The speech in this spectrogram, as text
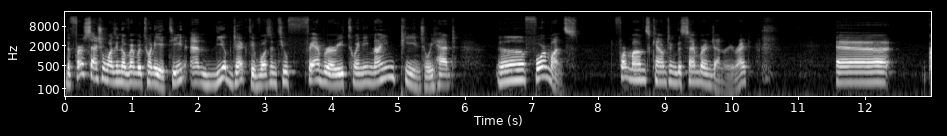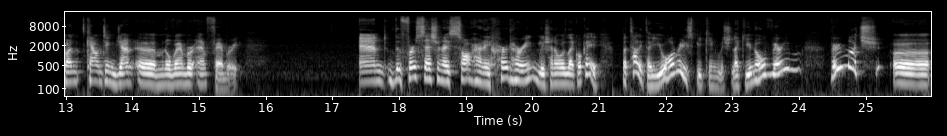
The first session was in November 2018, and the objective was until February 2019. So we had uh, four months, four months counting December and January, right? Uh, counting Jan- uh, November and February. And the first session I saw her and I heard her English and I was like, okay, but Talita, you already speak English. Like you know very, very much uh,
